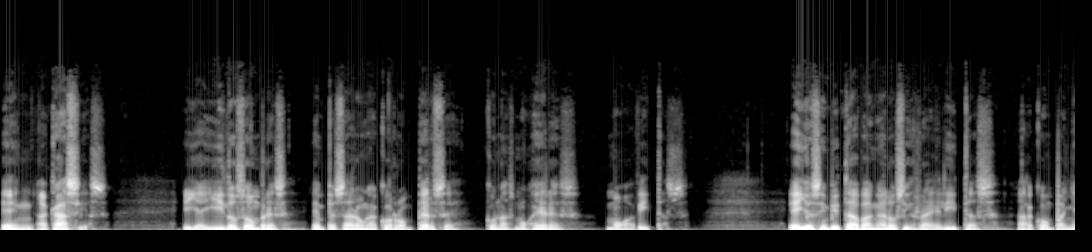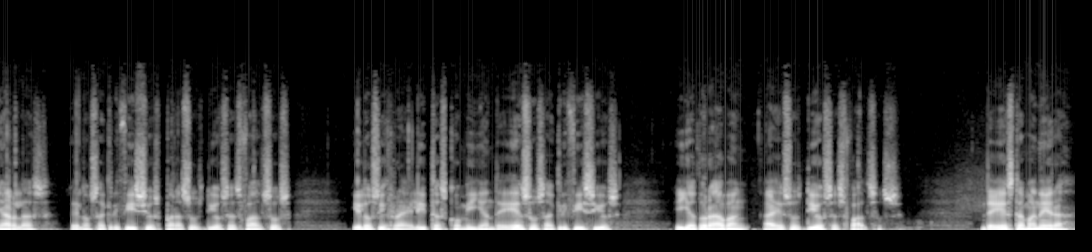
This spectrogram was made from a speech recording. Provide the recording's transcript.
en Acacias, y allí los hombres empezaron a corromperse con las mujeres moabitas. Ellos invitaban a los israelitas a acompañarlas en los sacrificios para sus dioses falsos, y los israelitas comían de esos sacrificios y adoraban a esos dioses falsos. De esta manera,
